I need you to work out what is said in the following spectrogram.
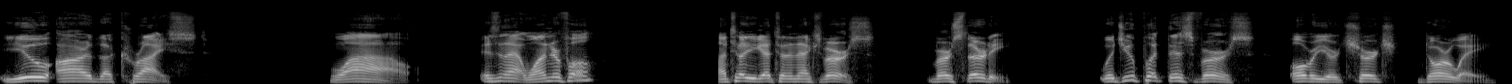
You are the Christ. Wow. Isn't that wonderful? Until you get to the next verse, verse 30. Would you put this verse over your church doorway?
